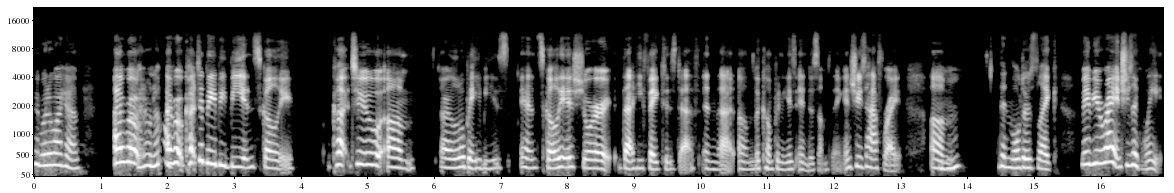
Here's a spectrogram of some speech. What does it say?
Wait, what do i have I wrote i don't know I wrote cut to baby bee and Scully. Cut to um our little babies and Scully is sure that he faked his death and that um the company is into something and she's half right. Um Mhm. then Mulder's like maybe you're right and she's like wait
